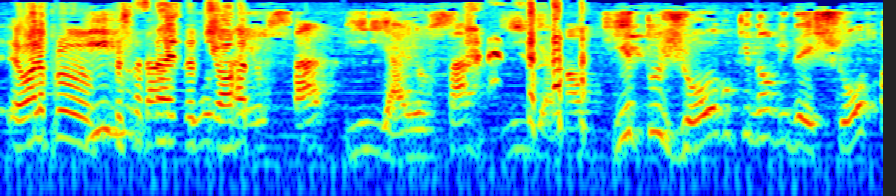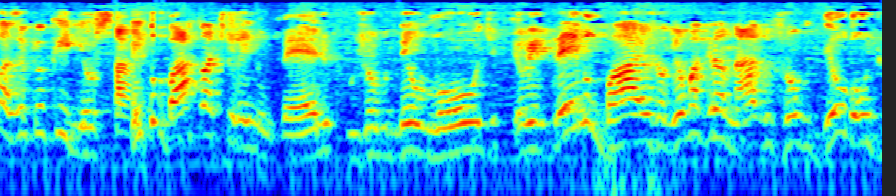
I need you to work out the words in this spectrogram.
Eu olho pro, Filho pros da personagens do eu sabia, eu sabia. Maldito jogo que não me deixou fazer o que eu queria. Eu saí do barco, eu atirei no velho, o jogo deu load. Eu entrei no bar, eu joguei uma granada, o jogo deu load.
